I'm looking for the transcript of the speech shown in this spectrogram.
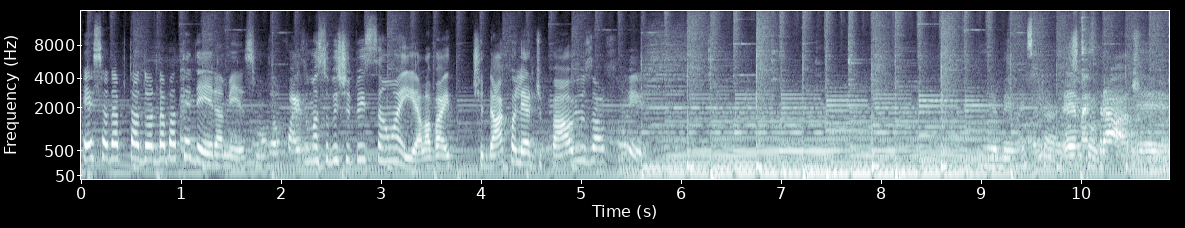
esse adaptador da batedeira mesmo. Então, faz uma substituição aí. Ela vai te dar a colher de pau e usar o fouet. É bem mais prático. É mais prático? É.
